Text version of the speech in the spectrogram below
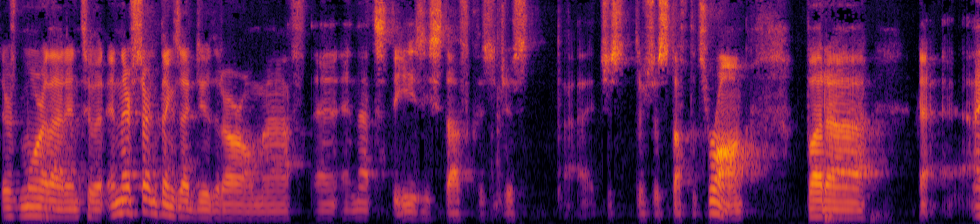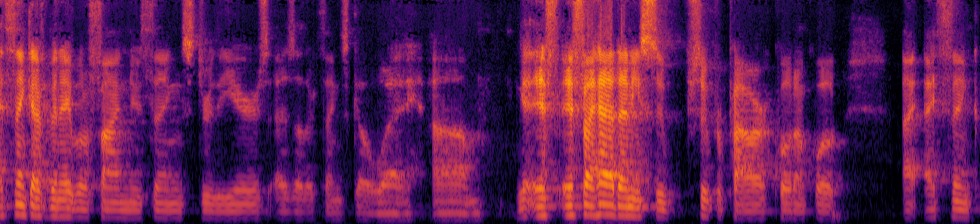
there's more of that into it. And there's certain things I do that are all math, and, and that's the easy stuff because you just, just there's just stuff that's wrong. But uh, I think I've been able to find new things through the years as other things go away. Um, if if I had any super, superpower, quote unquote, I, I, think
